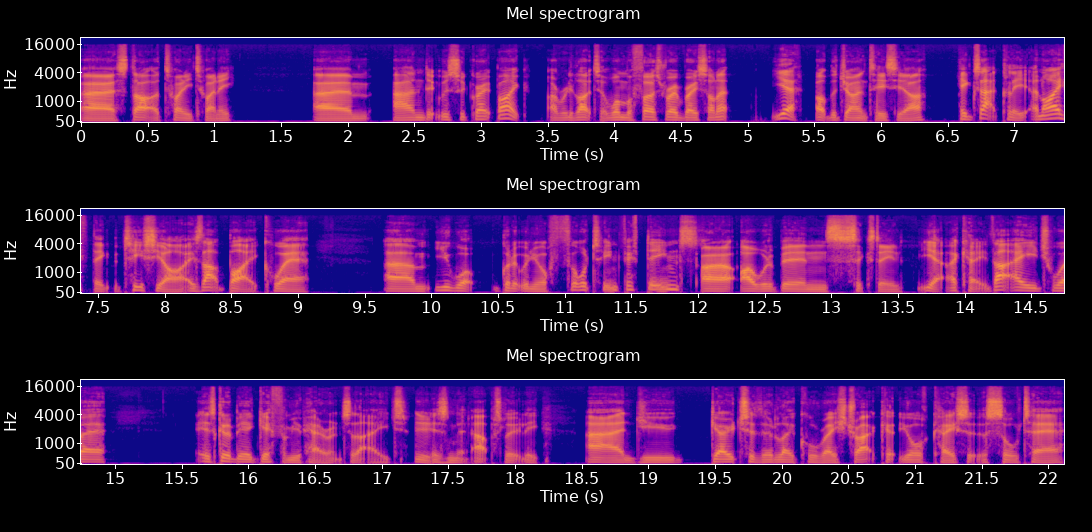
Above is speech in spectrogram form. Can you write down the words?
uh, start of 2020, um, and it was a great bike. I really liked it. I won my first road race on it. Yeah, up the Giant TCR. Exactly, and I think the TCR is that bike where um, you got got it when you were 14, 15? Uh, I would have been 16. Yeah, okay, that age where it's going to be a gift from your parents at that age, mm. isn't it? Absolutely. And you go to the local racetrack, at your case, at the Salt Ayre,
